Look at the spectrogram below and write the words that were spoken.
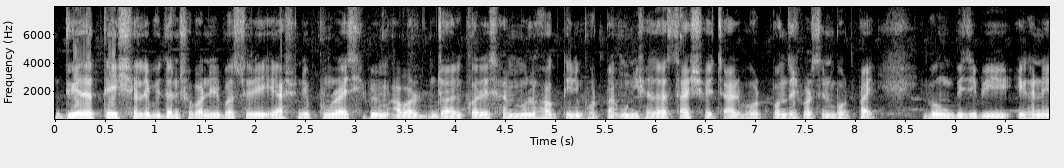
দুই হাজার তেইশ সালে বিধানসভা নির্বাচনে এই আসনে পুনরায় সিপিএম আবার জয় করে সামিউল হক। তিনি ভোট পান উনিশ হাজার চারশো চার ভোট, পঞ্চাশ পার্সেন্ট ভোট পায় এবং বিজেপি এখানে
